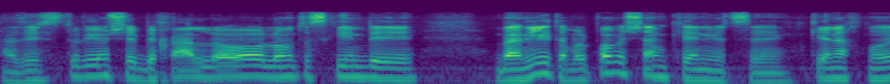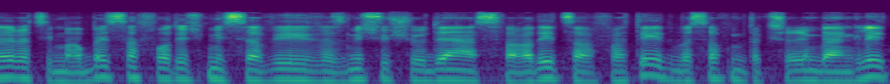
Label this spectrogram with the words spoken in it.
אז יש סטודיואים שבכלל לא, לא מתעסקים ב, באנגלית, אבל פה ושם כן יוצא. כן, אנחנו ארץ עם הרבה שפות יש מסביב, אז מישהו שיודע ספרדית, צרפתית, בסוף מתקשרים באנגלית.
